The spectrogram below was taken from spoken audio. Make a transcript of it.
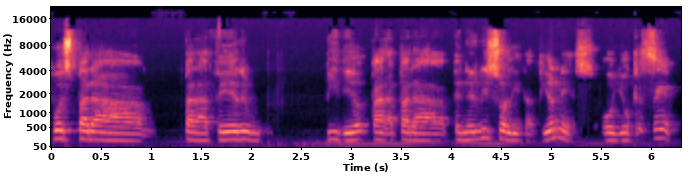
pues para, para hacer vídeo, para, para tener visualizaciones, o yo qué sé.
